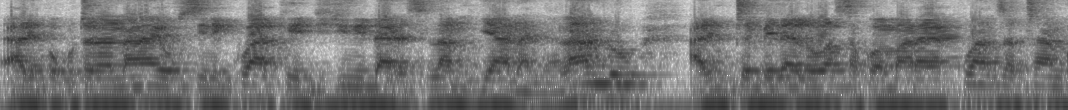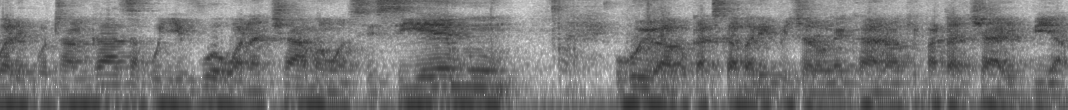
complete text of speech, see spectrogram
alipokutana naye ofisini kwake jijini Dar es Salaam jana. Nyalandu alimtembelea Lowassa kwa mara ya kwanza tangu alipotangaza kujivua wanachama wa CCM. Huyo hapo katika habari picha anaonekana wakipata chai pia.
